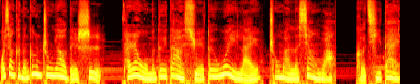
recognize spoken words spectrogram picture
我想可能更重要的是，它让我们对大学、对未来充满了向往和期待。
